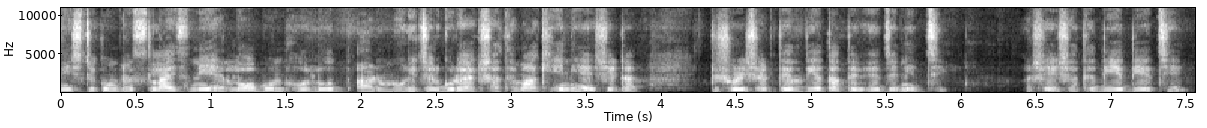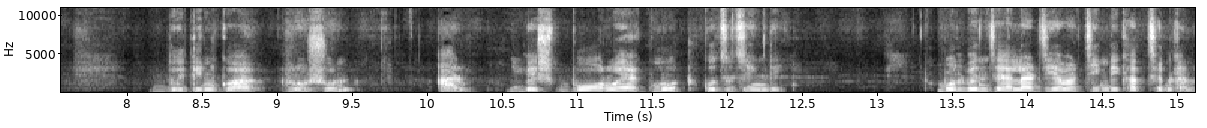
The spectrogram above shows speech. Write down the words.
মিষ্টি কুমড়ার স্লাইস নিয়ে লবণ, হলুদ আর মরিচের গুঁড়ো একসাথে মাখিয়ে নিয়ে সেটা একটু সরিষার তেল দিয়ে তাতে ভেজে নিচ্ছি। আর সেই সাথে দিয়ে দিয়েছি দুই তিন কোয়া রসুন আর বেশ বড় এক মোট কুচো চিংড়ি। বলবেন যে অ্যালার্জি, আবার চিংড়ি খাচ্ছেন কেন?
